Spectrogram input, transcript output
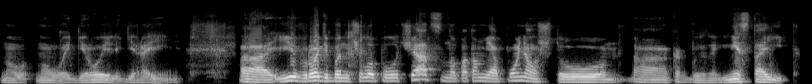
новый герой или героиня. А, и вроде бы начало получаться, но потом я понял, что а, как бы не стоит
